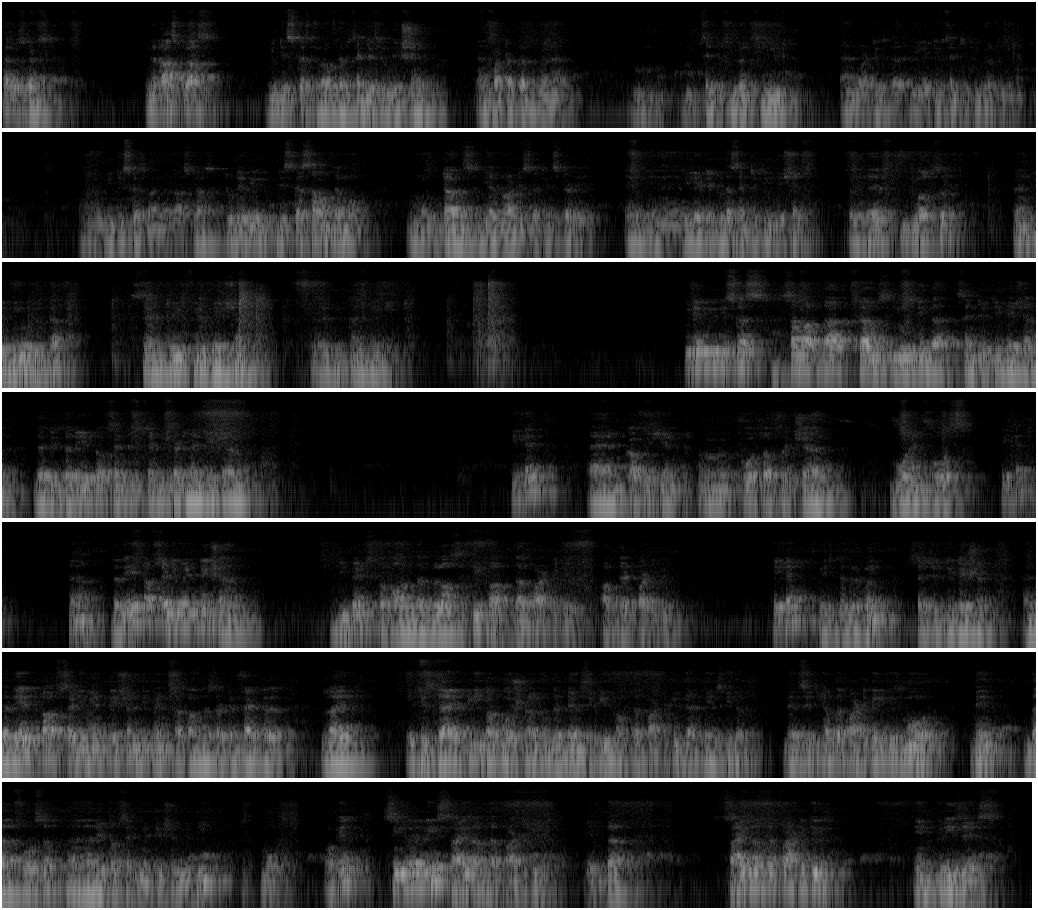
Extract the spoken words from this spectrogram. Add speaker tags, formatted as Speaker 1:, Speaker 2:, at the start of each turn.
Speaker 1: Hello students. In the last class, we discussed about the centrifugation and what are the uh, mm, centrifugal field and what is the relative centrifugal field. Uh, we discussed in the last class. Today we discuss some of the more, more terms we have not discussed yesterday uh, related to the centrifugation. So here we also continue with the centrifugation will be continued. Today we will discuss some of the terms used in the centrifugation that is the rate of centri- centri- sedimentation ठीक है and coefficient um, force of friction buoyant force ठीक है है ना the rate of sedimentation depends upon the velocity of the particle of that particle ठीक है which is undergoing centrifugation and the rate of sedimentation depends upon the certain factor like it is directly proportional to the density of the particle that means ki the density of the particle is more then the force of uh, rate of sedimentation will be more okay Similarly, size of the particle. If the size of the particle increases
